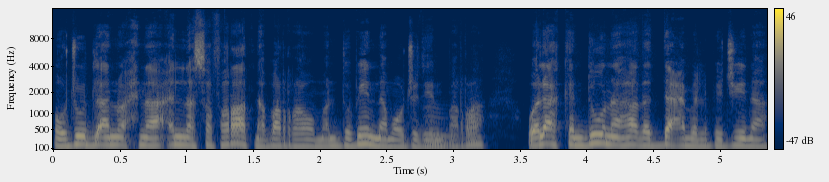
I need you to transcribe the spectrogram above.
موجود لأنه إحنا عندنا سفراتنا برا ومندوبيننا موجودين. برا، ولكن دون هذا الدعم اللي بيجينا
